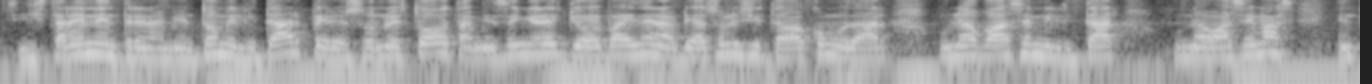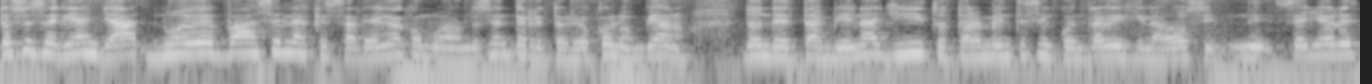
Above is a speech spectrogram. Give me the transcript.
Si están en entrenamiento militar, pero eso no es todo. También, señores, Joe Biden habría solicitado acomodar una base militar, una base más. Entonces serían ya nueve bases las que estarían acomodándose en territorio colombiano, donde también allí totalmente se encuentra vigilado, señores,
